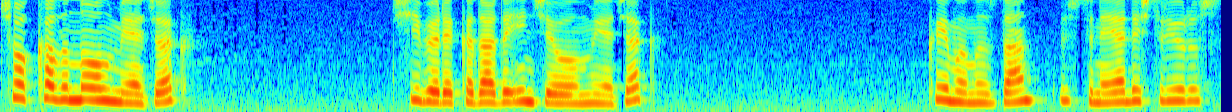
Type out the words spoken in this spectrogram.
Çok kalın olmayacak. Çiğ börek kadar da ince olmayacak. Kıymamızdan üstüne yerleştiriyoruz.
